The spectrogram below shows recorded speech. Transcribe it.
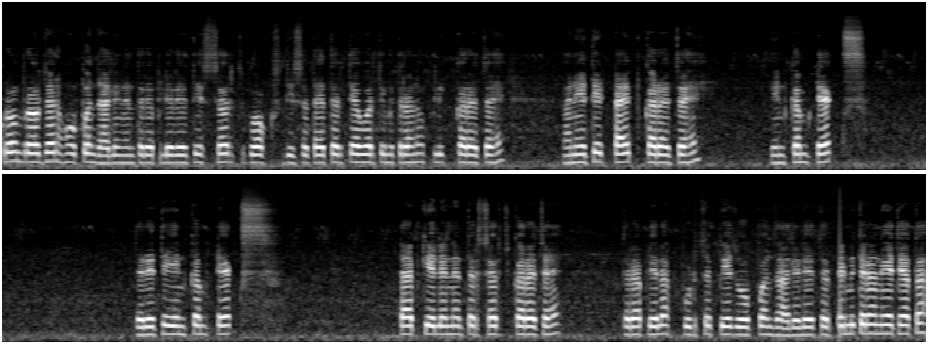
क्रोम ब्राउझर ओपन झाल्यानंतर आपल्याला इथे सर्च बॉक्स दिसत आहे. तर त्यावरती मित्रांनो क्लिक करायचं आहे. आणि येथे टाईप करायचं आहे. इन्कम टॅक्स तर येथे इन्कम टॅक्स टाईप केल्यानंतर सर्च करायचं आहे. तर आपल्याला पुढचं पेज ओपन झालेलं आहे. तर तर मित्रांनो येथे आता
